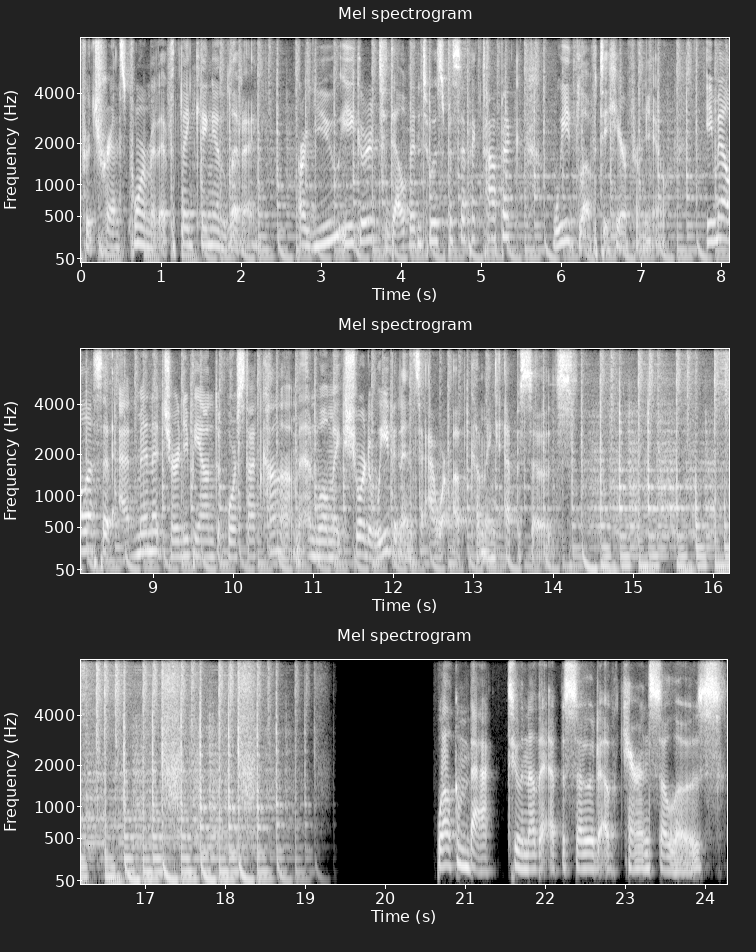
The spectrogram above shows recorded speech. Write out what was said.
for transformative thinking and living. Are you eager to delve into a specific topic? We'd love to hear from you. Email us at admin at journeybeyonddivorce.com and we'll make sure to weave it into our upcoming episodes. Welcome back to another episode of Karen Solos.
